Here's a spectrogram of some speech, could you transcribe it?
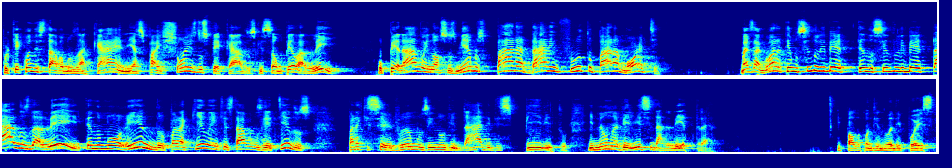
Porque quando estávamos na carne, as paixões dos pecados que são pela lei operavam em nossos membros para darem fruto para a morte. Mas agora temos sido liber... tendo sido libertados da lei, tendo morrido para aquilo em que estávamos retidos, para que servamos em novidade de espírito e não na velhice da letra. E Paulo continua depois:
